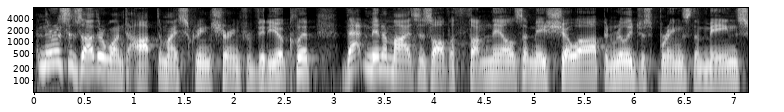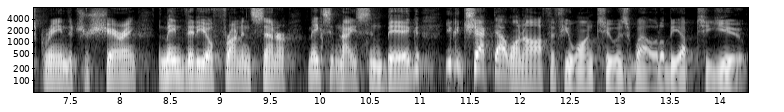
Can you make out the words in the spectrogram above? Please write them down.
And there is this other one to optimize screen sharing for video clip. That minimizes all the thumbnails that may show up and really just brings the main screen that you're sharing, the main video front and center, makes it nice and big. You can check that one off if you want to as well. It'll be up to you.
